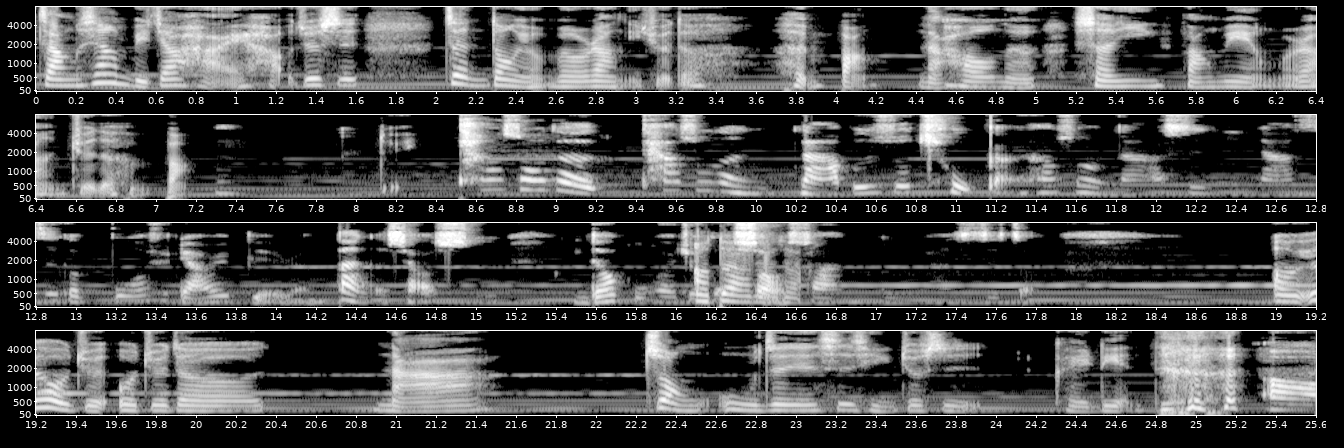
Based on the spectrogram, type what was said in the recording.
长相比较还好，就是震动有没有让你觉得很棒？然后呢，声音方面有没有让你觉得很棒？嗯，对。他说的，他说的拿不是说触感，他说的拿是你拿着这个波去疗愈别人，半个小时你都不会觉得手酸，还是这种？哦，因为我觉得，我觉得拿。重物这件事情就是可以练哦，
